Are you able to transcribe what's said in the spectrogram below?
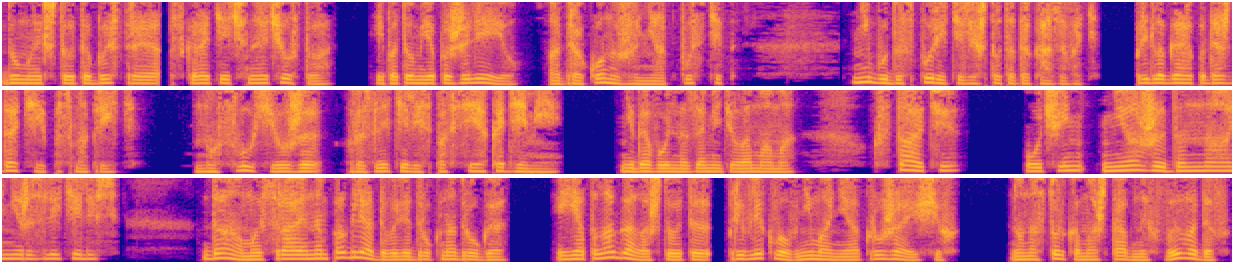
думает, что это быстрое, скоротечное чувство, и потом я пожалею, а дракон уже не отпустит. Не буду спорить или что-то доказывать, предлагаю подождать и посмотреть. Но слухи уже разлетелись по всей академии», — недовольно заметила мама. «Кстати, очень неожиданно они разлетелись. Да, мы с Райаном поглядывали друг на друга, и я полагала, что это привлекло внимание окружающих, но настолько масштабных выводов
